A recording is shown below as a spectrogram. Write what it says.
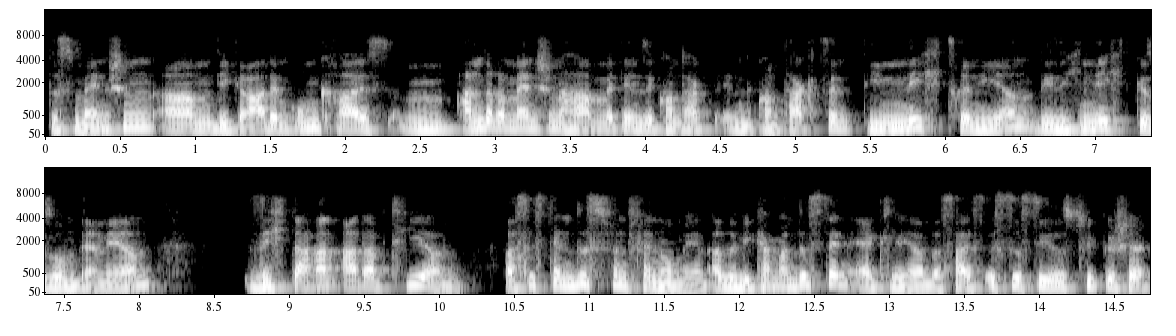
dass Menschen, ähm, die gerade im Umkreis ähm, andere Menschen haben, mit denen sie Kontakt, in Kontakt sind, die nicht trainieren, die sich nicht gesund ernähren, sich daran adaptieren. Was ist denn das für ein Phänomen? Also wie kann man das denn erklären? Das heißt, ist es dieses typische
